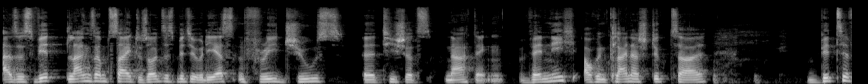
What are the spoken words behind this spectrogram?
Also es wird langsam Zeit. Du solltest bitte über die ersten Free Juice äh, T-Shirts nachdenken. Wenn nicht, auch in kleiner Stückzahl, bitte,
